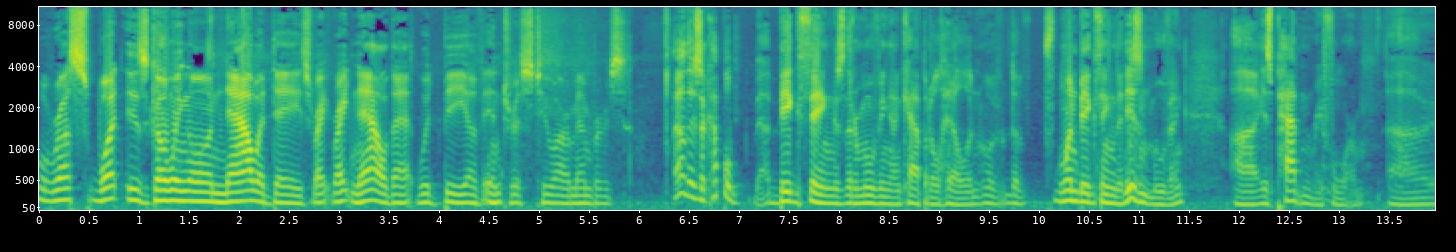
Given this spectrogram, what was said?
Well, Russ, what is going on nowadays? Right, right now, that would be of interest to our members. Well, there's a couple uh, big things that are moving on Capitol Hill, and the one big thing that isn't moving uh, is patent reform. Uh,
